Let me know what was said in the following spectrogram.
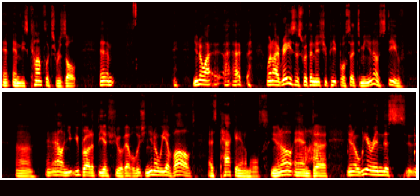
and, and these conflicts result. And you know, I, I, when I raised this with an issue, people said to me, you know, Steve uh, and Alan, you, you, brought up the issue of evolution. You know, we evolved as pack animals, you know, and, uh, you know, we are in this, uh,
